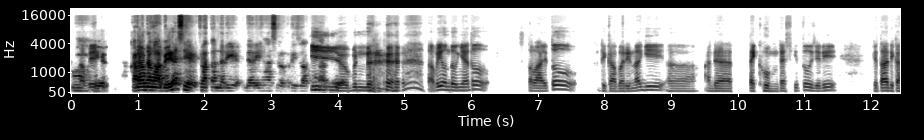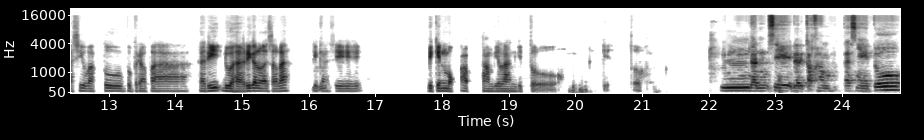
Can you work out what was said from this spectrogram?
Wah, tapi iya. karena udah nggak beres ya kelihatan dari dari hasil result iya bener tapi untungnya itu setelah itu dikabarin lagi uh, ada take home test gitu. Jadi kita dikasih waktu beberapa hari dua hari kalau nggak salah dikasih hmm. bikin mock up tampilan gitu gitu. Hmm, dan si dari take home testnya itu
